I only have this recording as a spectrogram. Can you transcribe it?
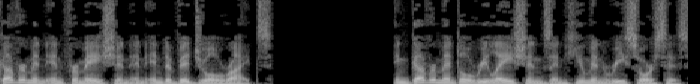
Government information and individual rights Intergovernmental relations and human resources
